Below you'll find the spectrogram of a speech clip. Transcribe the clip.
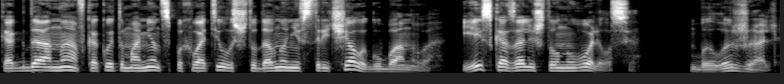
Когда она в какой-то момент спохватилась, что давно не встречала Губанова, ей сказали, что он уволился. Было жаль.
